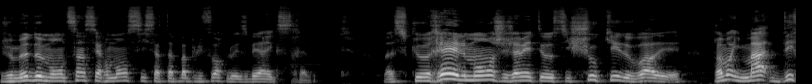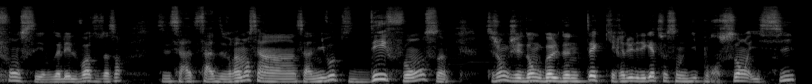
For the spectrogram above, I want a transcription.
je me demande sincèrement si ça tape pas plus fort que le SBR extrême. Parce que réellement, j'ai jamais été aussi choqué de voir des... Vraiment, il m'a défoncé. Vous allez le voir de toute façon. Vraiment, c'est un, niveau qui défonce. Sachant que j'ai donc Golden Tech qui réduit les dégâts de 70% ici.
